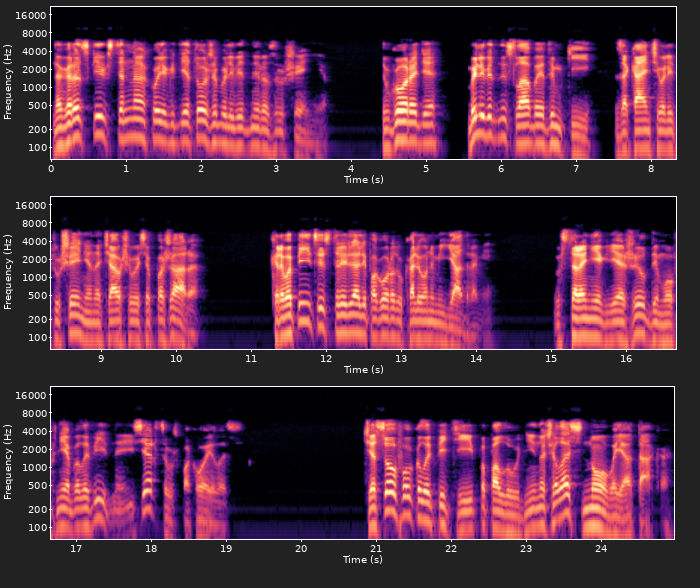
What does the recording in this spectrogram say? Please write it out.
На городских стенах кое-где тоже были видны разрушения. В городе были видны слабые дымки, заканчивали тушение начавшегося пожара. Кровопийцы стреляли по городу калеными ядрами. В стороне, где я жил, дымов не было видно, и сердце успокоилось. Часов около пяти пополудни началась новая атака.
